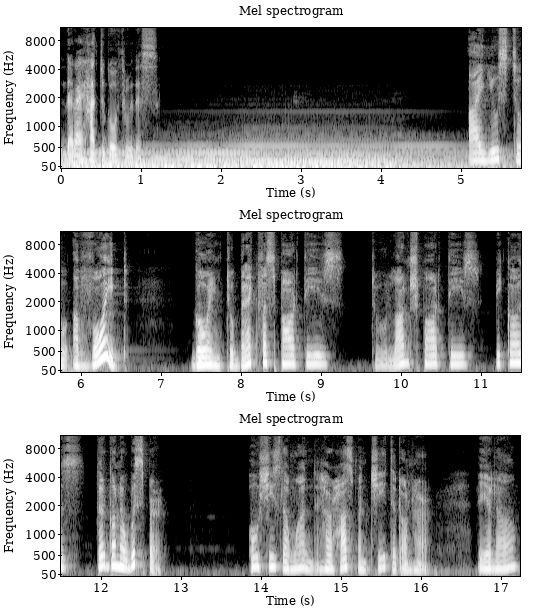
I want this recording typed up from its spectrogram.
that I had to go through this. I used to avoid going to breakfast parties, to lunch parties, because they're going to whisper, oh, she's the one, her husband cheated on her, you know?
